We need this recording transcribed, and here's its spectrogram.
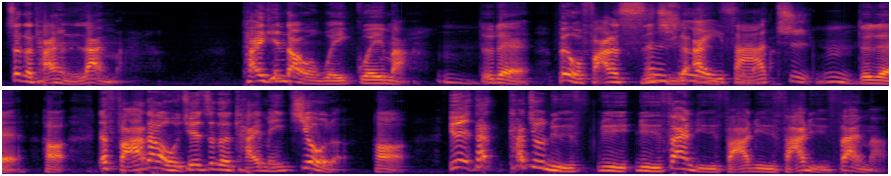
这个台很烂嘛，他一天到晚违规嘛，嗯，对不对？被我罚了十几个案子，罚制，嗯，对不对？好，那罚到我觉得这个台没救了，哈，因为他他就屡屡屡犯屡罚，屡罚屡犯嘛，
